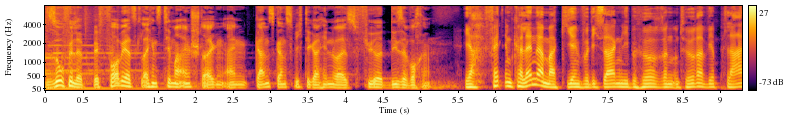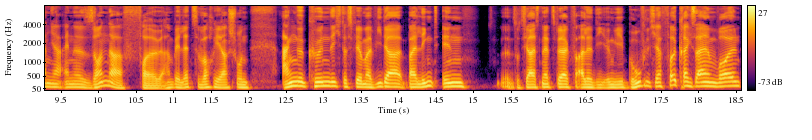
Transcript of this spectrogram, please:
So Philipp, bevor wir jetzt gleich ins Thema einsteigen, ein ganz, ganz wichtiger Hinweis für diese Woche. Ja, fett im Kalender markieren, würde ich sagen, liebe Hörerinnen und Hörer. Wir planen ja eine Sonderfolge. Haben wir letzte Woche ja schon angekündigt, dass wir mal wieder bei LinkedIn äh, soziales Netzwerk für alle, die irgendwie beruflich erfolgreich sein wollen,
